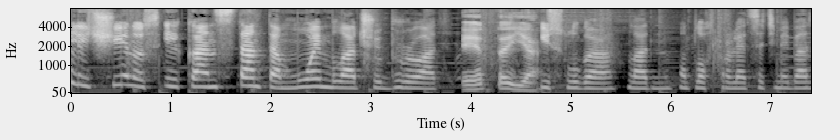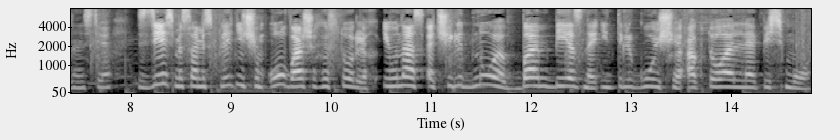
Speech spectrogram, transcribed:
Личинус и Константа, мой младший брат. Это я. И слуга. Ладно, он плохо справляется с этими обязанностями. Здесь мы с вами сплетничаем о ваших историях. И у нас очередное бомбезное, интригующее, актуальное письмо.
